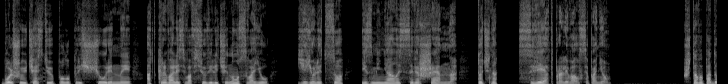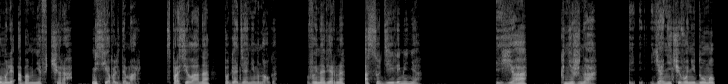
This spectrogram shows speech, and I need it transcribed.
большую частью полуприщуренные, открывались во всю величину свою, ее лицо изменялось совершенно, точно свет проливался по нем. «Что вы подумали обо мне вчера, месье Вальдемар?» — спросила она, погодя немного. «Вы, наверное, осудили меня?» «Я, княжна?» «Я ничего не думал.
